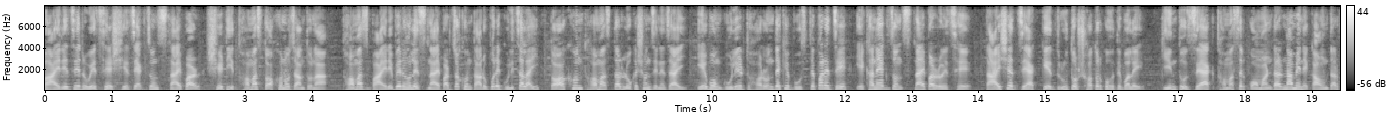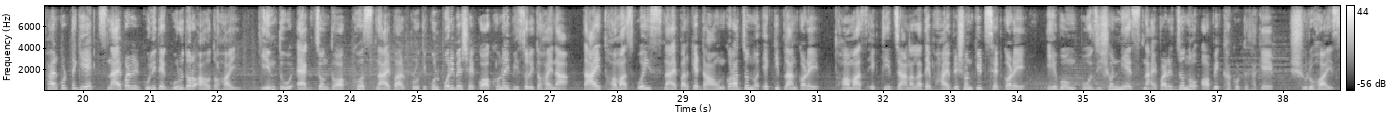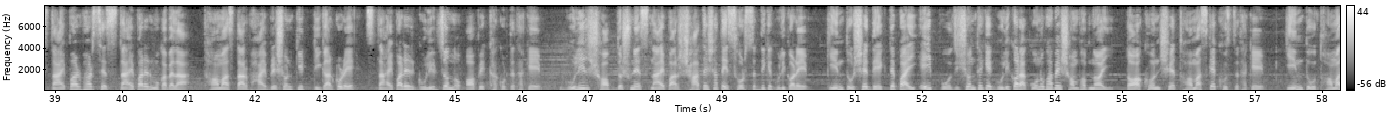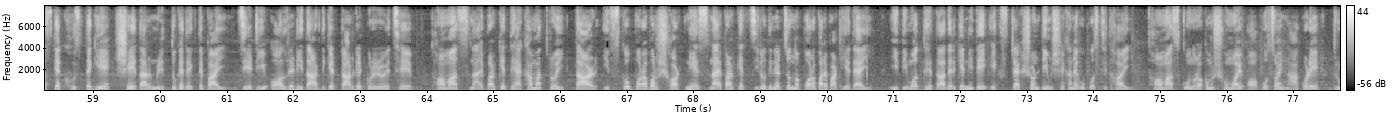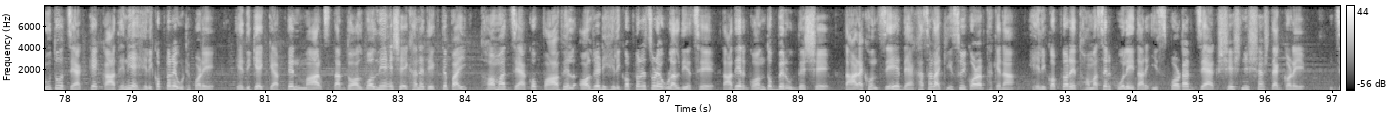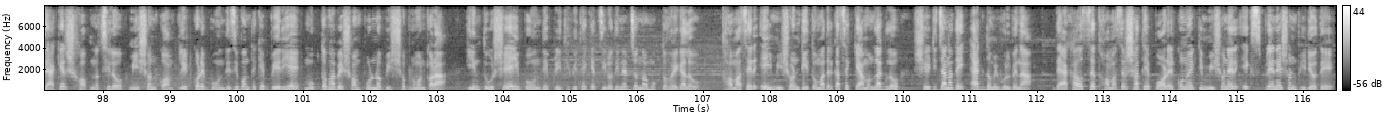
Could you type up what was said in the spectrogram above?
বাইরে যে রয়েছে সে যে একজন স্নাইপার, সেটি থমাস তখনও জানতো না। থমাস বাইরে বের হলে স্নাইপার যখন তার উপরে গুলি চালায়, তখন থমাস তার লোকেশন জেনে যায় এবং গুলির ধরন দেখে বুঝতে পারে যে এখানে একজন স্নাইপার রয়েছে। তাই সে জ্যাককে দ্রুত সতর্ক হতে বলে। কিন্তু জ্যাক থমাসের কমান্ডার না মেনে কাউন্টার ফায়ার করতে গিয়ে স্নাইপারের গুলিতে গুরুতর আহত হয়। কিন্তু একজন দক্ষ স্নাইপার প্রতিকূল পরিবেশে কখনোই বিচলিত হয় না। তাই থমাস ওই স্নাইপারকে ডাউন করার জন্য একটি প্ল্যান করে। থমাস একটি জানালাতে ভাইব্রেশন কিট সেট করে এবং পজিশন নিয়ে স্নাইপারের জন্য অপেক্ষা করতে থাকে। শুরু হয় স্নাইপার ভার্সেস স্নাইপারের মোকাবেলা। থমাস তার ভাইব্রেশন কিট টিগার করে স্নাইপারের গুলির জন্য অপেক্ষা করতে থাকে। গুলির শব্দ শুনে স্নাইপার সাথে সাথে সোর্সের দিকে গুলি করে। কিন্তু সে দেখতে পায় এই পজিশন থেকে গুলি করা কোনোভাবেই সম্ভব নয়। তখন সে থমাসকে খুঁজতে থাকে। কিন্তু থমাসকে খুঁজতে গিয়ে সে তার মৃত্যুকে দেখতে পায়, যেটি অলরেডি তার দিকে টার্গেট করে রয়েছে। থমাস স্নাইপারকে দেখা মাত্রই তার স্কোপ বরাবর শট নিয়ে স্নাইপারকে চিরদিনের জন্য পরপারে পাঠিয়ে দেয়। ইতিমধ্যে তাদেরকে নিতে এক্সট্রাকশন টিম সেখানে উপস্থিত হয়। থমাস কোনো রকম সময় অপচয় না করে দ্রুত জ্যাককে কাঁধে নিয়ে হেলিকপ্টারে উঠে পড়ে। এদিকে ক্যাপ্টেন মার্কস তার দলবল নিয়ে এসে এখানে দেখতে পাই, থমাস, জ্যাক ও পাভেল অলরেডি হেলিকপ্টারে চড়ে উড়াল দিয়েছে। তাদের গন্তব্যের উদ্দেশ্যে। তার এখন চেয়ে দেখা ছাড়া কিছুই করার থাকে না। হেলিকপ্টারে থমাসের কোলেই তার স্পটার জ্যাক শেষ নিঃশ্বাস ত্যাগ করে। জ্যাকের স্বপ্ন ছিল মিশন কমপ্লিট করে বন্দি জীবন থেকে বেরিয়ে মুক্তভাবে সম্পূর্ণ বিশ্ব ভ্রমণ করা। কিন্তু সেই বন্দি পৃথিবী থেকে চিরদিনের জন্য মুক্ত হয়ে গেল। থমাসের এই মিশনটি তোমাদের কাছে কেমন লাগল সেটি জানাতে একদমই ভুলবে না। দেখা হচ্ছে থমাসের সাথে পরের কোনো একটি মিশনের এক্সপ্লেনেশন ভিডিওতে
